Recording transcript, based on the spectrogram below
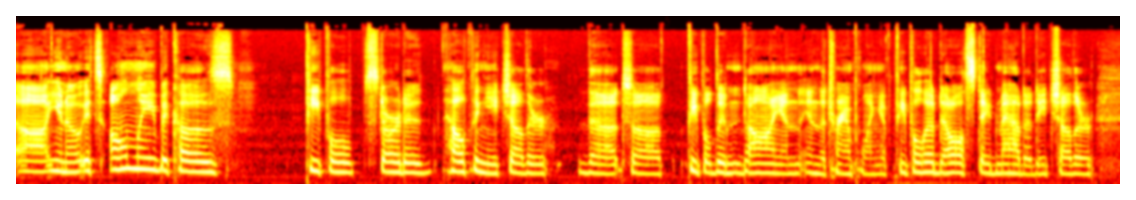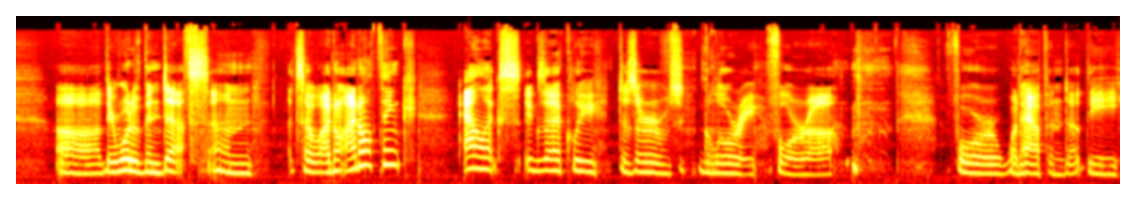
Uh, you know, it's only because people started helping each other that uh, people didn't die in in the trampling. If people had all stayed mad at each other, uh, there would have been deaths. And so I don't I don't think Alex exactly deserves glory for uh, for what happened at the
